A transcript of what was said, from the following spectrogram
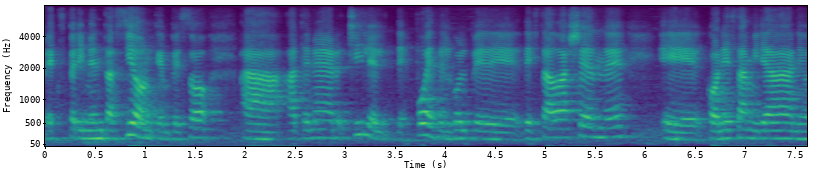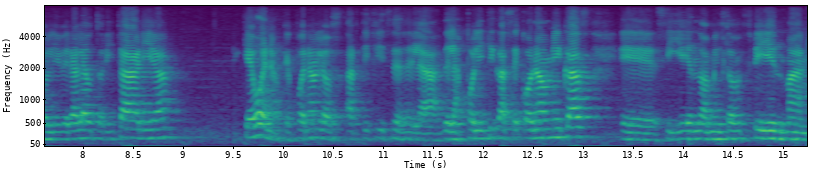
experimentación que empezó a, tener Chile después del golpe de, Estado Allende, eh, con esa mirada neoliberal autoritaria que bueno, que fueron los artífices de, las políticas económicas, eh, siguiendo a Milton Friedman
